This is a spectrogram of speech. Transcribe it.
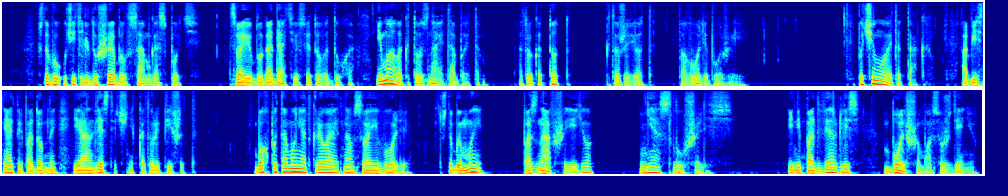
чтобы учитель душе был сам Господь, своей благодатью Святого Духа, и мало кто знает об этом, а только тот, кто живет по воле Божией. Почему это так? Объясняет преподобный Иоанн Лествичник, который пишет. Бог потому не открывает нам своей воли, чтобы мы, познавшие ее, не ослушались и не подверглись большему осуждению.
